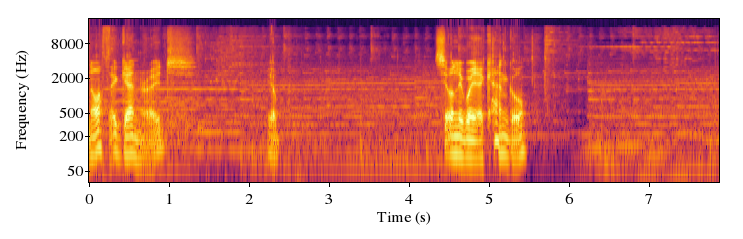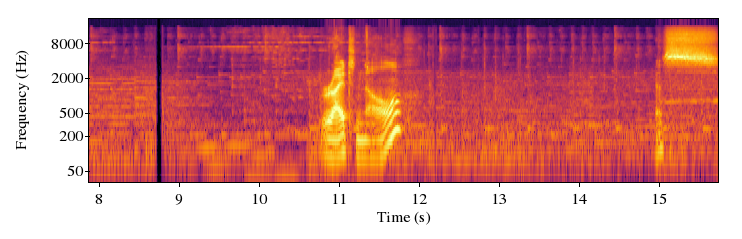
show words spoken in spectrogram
north again, right? Yep. It's the only way I can go. Right now? Yes.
